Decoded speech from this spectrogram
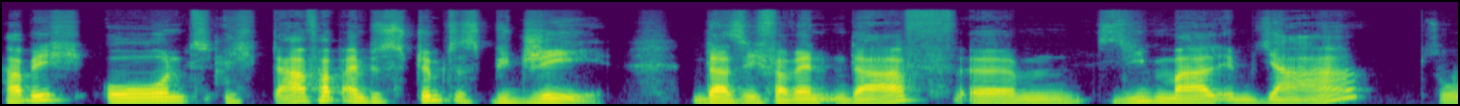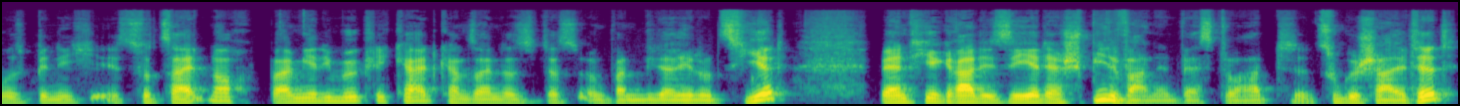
habe ich und ich darf, habe ein bestimmtes Budget, das ich verwenden darf, ähm, siebenmal im Jahr so bin ich, ist zurzeit noch bei mir die Möglichkeit. Kann sein, dass sich das irgendwann wieder reduziert. Während hier gerade sehe, der Spielwareninvestor hat äh, zugeschaltet.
